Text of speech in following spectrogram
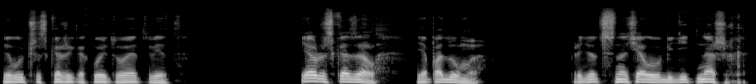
Ты лучше скажи, какой твой ответ. Я уже сказал, я подумаю. Придется сначала убедить наших,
